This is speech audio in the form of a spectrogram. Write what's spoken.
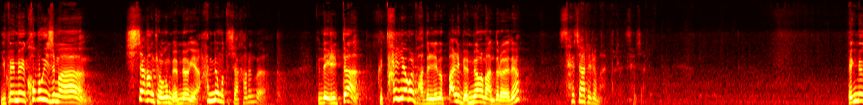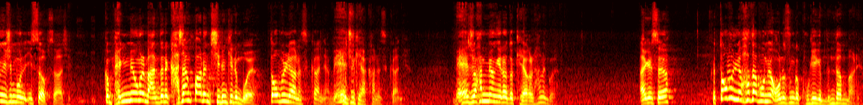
600명이 커 보이지만 시작은 결국 몇 명이야? 한 명부터 시작하는 거야. 근데 일단 그 탄력을 받으려면 빨리 몇 명을 만들어야 돼요? 세 자리를 만들어요, 세 자리. 100명이신 분 있어, 없어, 아직? 그럼 100명을 만드는 가장 빠른 지름길은 뭐예요? W 하는 습관이야. 매주 계약하는 습관이야. 매주 한 명이라도 계약을 하는 거야. 알겠어요? 그 W 하다 보면 어느 순간 고객이 는단 말이야.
